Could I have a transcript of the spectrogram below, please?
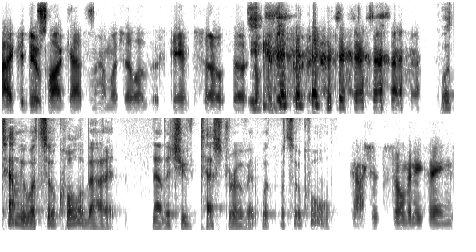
I could do a podcast on how much I love this game, so don't get started. well, tell me what's so cool about it. Now that you've test drove it, what, what's so cool? Gosh, it's so many things.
